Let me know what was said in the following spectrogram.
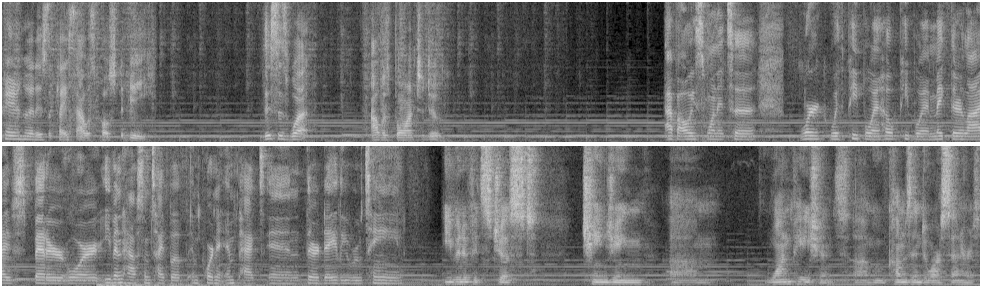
Parenthood is the place I was supposed to be. This is what I was born to do. I've always wanted to work with people and help people and make their lives better or even have some type of important impact in their daily routine. Even if it's just changing um, one patient um, who comes into our centers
